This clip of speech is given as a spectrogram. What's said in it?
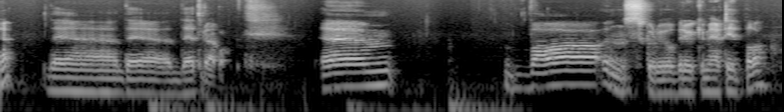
Ja, det, det, det tror jeg på. Um, hva ønsker du å bruke mer tid på, da?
